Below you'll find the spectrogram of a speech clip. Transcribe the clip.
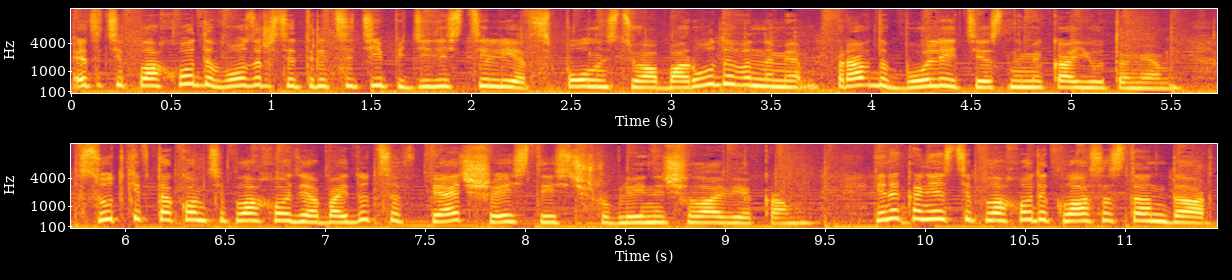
Это теплоходы в возрасте 30-50 лет с полностью оборудованными, правда, более тесными каютами. Сутки в таком теплоходе обойдутся в 5-6 тысяч рублей на человека. И, наконец, теплоходы класса «Стандарт».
